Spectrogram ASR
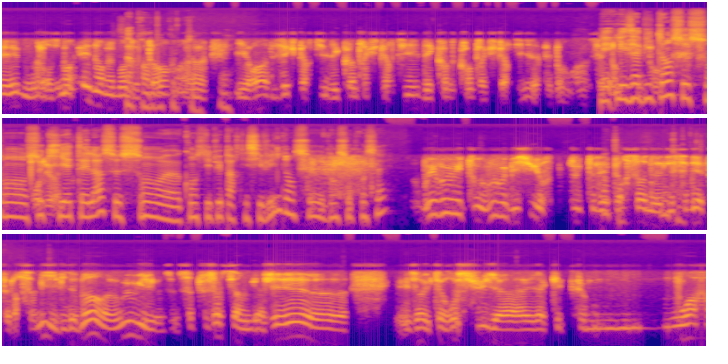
sait, malheureusement énormément de temps. Euh, il y aura des expertises, des contre-expertises, des contre-expertises. Et, les habitants, ce sont ceux qui étaient là, se sont euh, constitués partie civile dans ce, dans ce procès? Oui, oui, oui, tout, oui, bien sûr. Toutes les personnes décédées, enfin leur famille, évidemment, euh, oui, oui, ça, tout ça s'est engagé. ils ont été reçus il y a quelques mois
